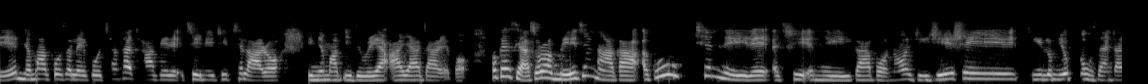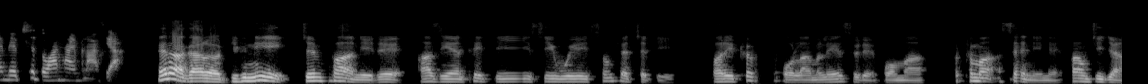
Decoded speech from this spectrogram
တယ်မြန်မာကိုယ်စားလှယ်ကိုချန်လှပ်ထားခဲ့တဲ့အခြေအနေထိဖြစ်လာတော့ဒီမြန်မာပြည်သူတွေကအားရကြတယ်ပေါ့ဟုတ်ကဲ့ဆရာဆိုတော့မေးချင်တာကအခုဖြစ်နေတဲ့အခြေအနေကပေါ့နော်ဒီရေရှည်ဒီလိုမျိုးပုံစံအတိုင်းပဲဖြစ်သွားနိုင်မလားဆရာအဲ့ဒါကတော့ဒီကနေ့ကျင်းပနေတဲ့အာဆီယံထိပ်သီးအစည်းအဝေးဆုံးဖြတ်ချက်တွေဘာတွေထွက်ပေါ်လာမလဲဆိုတဲ့အပေါ်မှာပထမအဆင့်အနေနဲ့စောင့်ကြည့်ကြရ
